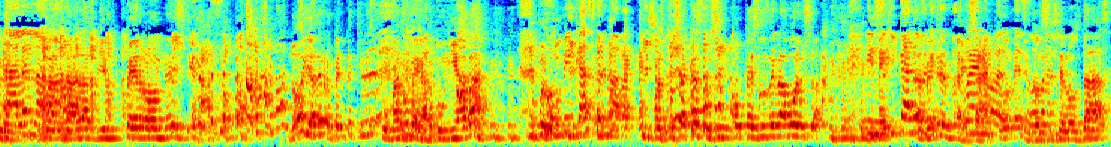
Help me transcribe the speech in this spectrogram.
Mandala en la mano. Mandalas bien perrones. Picasso. No, ya de repente tienes tu mano megatuneada. Y pues Un tú, y- Picasso en Marrakech. y pues tú sacas tus cinco pesos de la bolsa. Y mexicano, porque dices, pues, bueno, me. Entonces se los das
